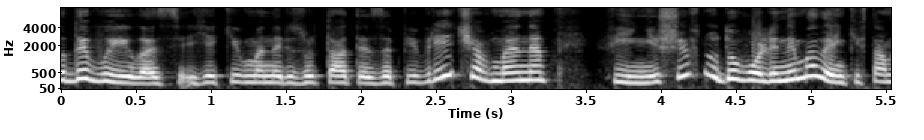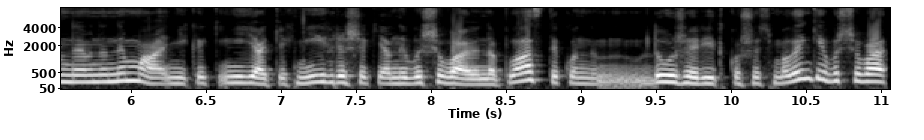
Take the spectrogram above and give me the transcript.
подивилась, які в мене результати за півріччя. В мене фінішів, ну, доволі немаленьких, там немає ніяких, ні іграшок, я не вишиваю на пластику, дуже рідко щось маленьке вишиваю.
